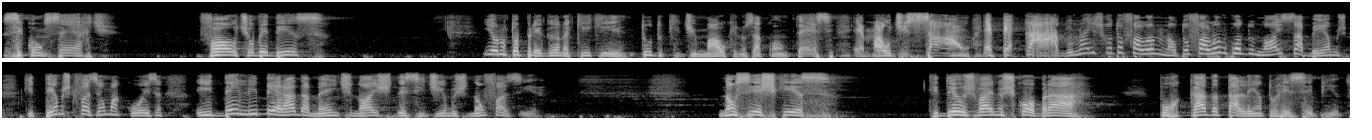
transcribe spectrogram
Se conserte, volte, obedeça. E eu não estou pregando aqui que tudo que de mal que nos acontece é maldição, é pecado. Não é isso que eu estou falando, não. Estou falando quando nós sabemos que temos que fazer uma coisa e deliberadamente nós decidimos não fazer. Não se esqueça que Deus vai nos cobrar por cada talento recebido.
